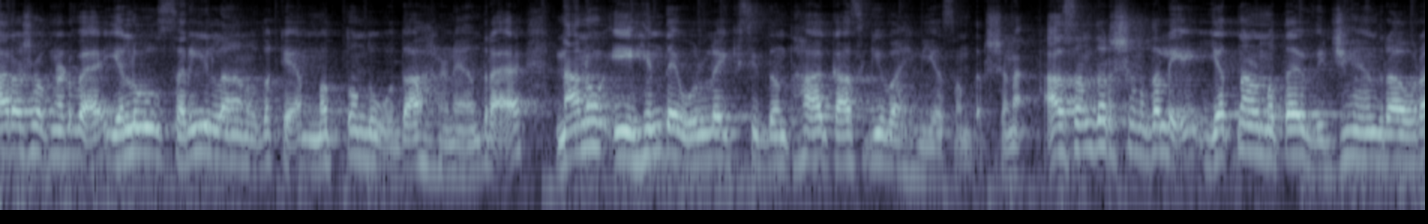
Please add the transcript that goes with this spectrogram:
ಆರ್ ಅಶೋಕ್ ನಡುವೆ ಎಲ್ಲವೂ ಸರಿ ಇಲ್ಲ ಅನ್ನೋದಕ್ಕೆ ಮತ್ತೊಂದು ಉದಾಹರಣೆ ಅಂದ್ರೆ ನಾನು ಈ ಹಿಂದೆ ಉಲ್ಲೇಖಿಸಿದಂತಹ ಖಾಸಗಿ ವಾಹಿನಿಯ ಸಂದರ್ಶನ. ಆ ಸಂದರ್ಶನದಲ್ಲಿ ಯತ್ನಾಳ್ ಮತ್ತೆ ವಿಜಯೇಂದ್ರ ಅವರ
